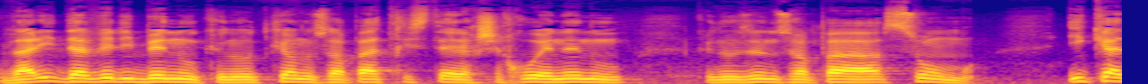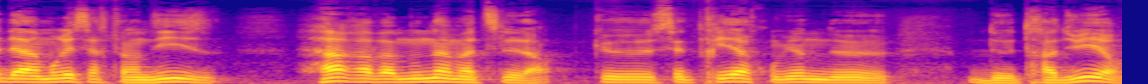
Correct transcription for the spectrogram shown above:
Valid libenu, que notre cœur ne soit pas attristé, que nos yeux ne soient pas sombres. Ikada certains disent, haravamnuna matzlela, que cette prière qu'on vient de, de traduire,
